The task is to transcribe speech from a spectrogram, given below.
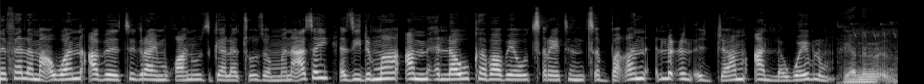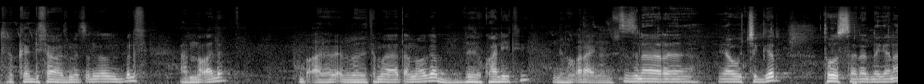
ንፈለማ እዋን ኣብ ትግራይ ምዃኑ ዝገለጹ እዞም መናእሰይ እዚ ድማ ኣብ ምሕላው ከባቢያዊ ፅሬትን ፅባቐን ልዑል እጃም ኣለዎ ይብሉ ከአዲስ ኣበባ ዝመፅእ ዝብልስ ኣብ መቐለ ብተመጣጠነ ዋጋ ብኳሊቲ ንምቕራእ ኢና እቲ ዝነበረ ያው ችግር ተወሰነ እንደገና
